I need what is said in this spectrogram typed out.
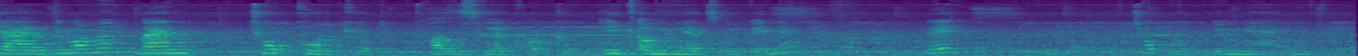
geldim ama ben çok korkuyordum. Fazlasıyla korkuyordum. İlk ameliyatım benim. Ve çok mutluyum yani.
